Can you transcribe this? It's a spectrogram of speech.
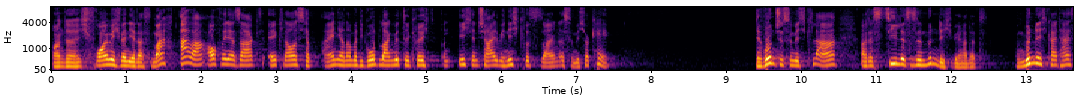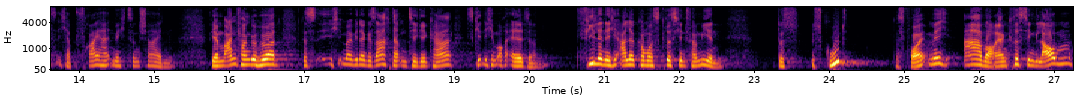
Und äh, ich freue mich, wenn ihr das macht, aber auch wenn ihr sagt, ey Klaus, ich habe ein Jahr nochmal die Grundlagen mitgekriegt und ich entscheide mich nicht Christ zu sein, ist für mich okay. Der Wunsch ist für mich klar, aber das Ziel ist, dass ihr mündig werdet. Und Mündigkeit heißt, ich habe Freiheit, mich zu entscheiden. Wir haben am Anfang gehört, dass ich immer wieder gesagt habe im TGK, es geht nicht um auch Eltern. Viele, nicht alle, kommen aus christlichen Familien. Das ist gut, das freut mich, aber euren christlichen Glauben,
